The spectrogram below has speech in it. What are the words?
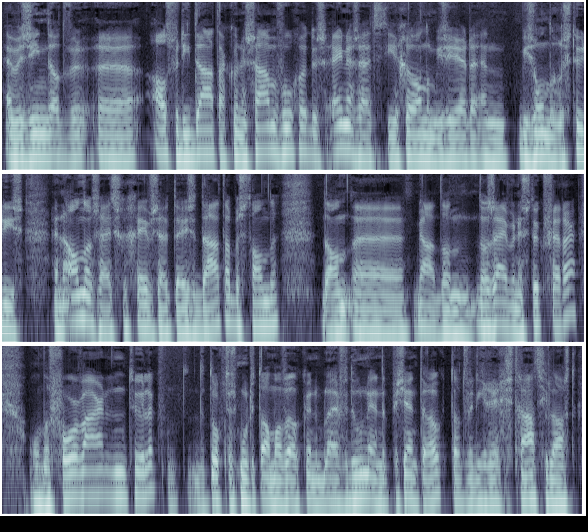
En we zien dat we, als we die data kunnen samenvoegen, dus enerzijds die gerandomiseerde en bijzondere studies, en anderzijds gegevens uit deze databestanden, dan, ja, dan, dan zijn we een stuk verder. Onder voorwaarden natuurlijk, want de dokters moeten het allemaal wel kunnen blijven doen en de patiënten ook, dat we die registratielast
